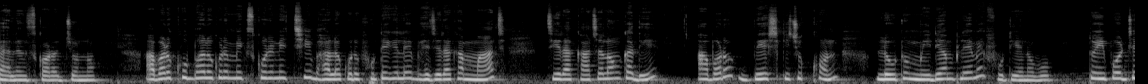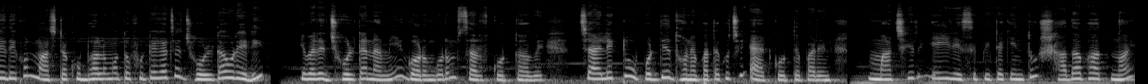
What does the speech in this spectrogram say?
ব্যালেন্স করার জন্য। আবারও খুব ভালো করে মিক্স করে নিচ্ছি, ভালো করে ফুটে গেলে ভেজে রাখা মাছ, চেরা কাঁচা লঙ্কা দিয়ে আবারও বেশ কিছুক্ষণ লো টু মিডিয়াম ফ্লেমে ফুটিয়ে নেব। তো এই পর্যায়ে দেখুন মাছটা খুব ভালো মতো ফুটে গেছে, ঝোলটাও রেডি এবারে ঝোলটা নামিয়ে গরম গরম সার্ভ করতে হবে। চাইলে একটু উপর দিয়ে ধনে পাতা কুচি অ্যাড করতে পারেন। মাছের এই রেসিপিটা কিন্তু সাদা ভাত নয়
